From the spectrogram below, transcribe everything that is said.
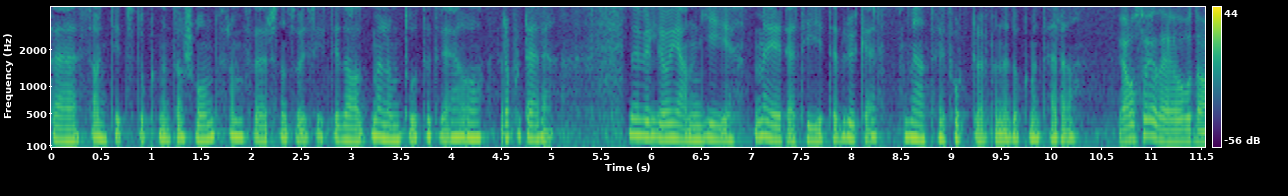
til sanntidsdokumentasjon framfor sånn som vi sitter i dag, mellom to til tre og rapporterer. Det vil jo igjen gi mer tid til bruker, med at vi fortløpende dokumenterer. da. Ja, og så er det jo da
